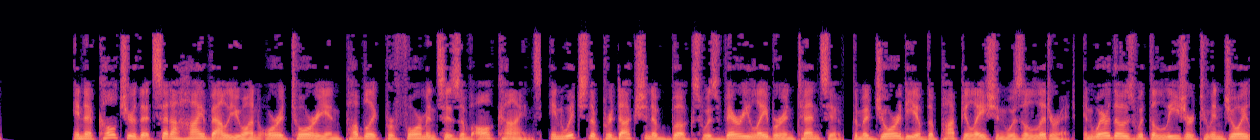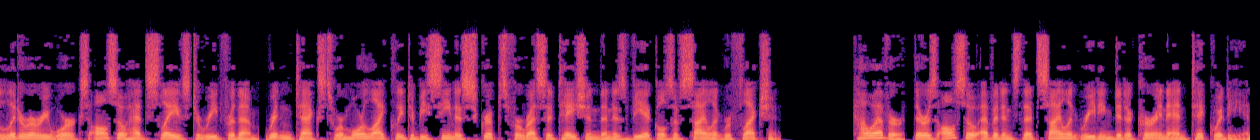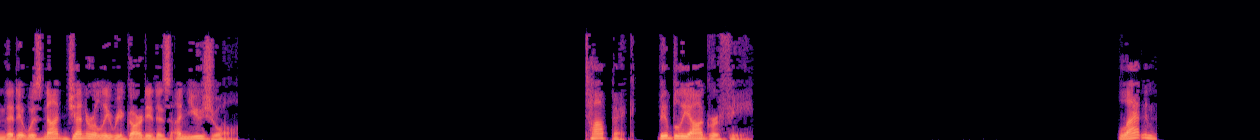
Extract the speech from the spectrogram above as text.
In a culture that set a high value on oratory and public performances of all kinds, in which the production of books was very labor-intensive, the majority of the population was illiterate, and where those with the leisure to enjoy literary works also had slaves to read for them, written texts were more likely to be seen as scripts for recitation than as vehicles of silent reflection. However, there is also evidence that silent reading did occur in antiquity and that it was not generally regarded as unusual. Bibliography Latin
